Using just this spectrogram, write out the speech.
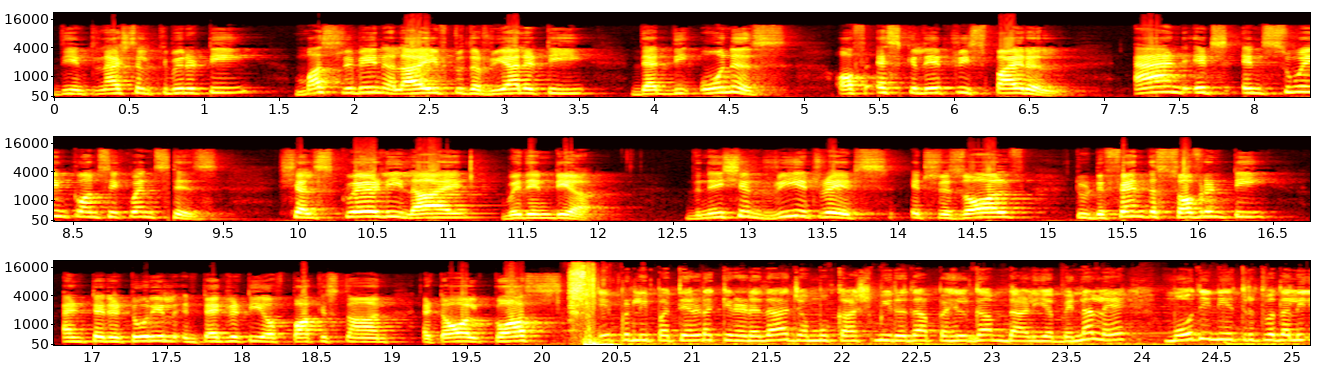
The international community must remain alive to the reality that the onus of escalatory spiral and its ensuing consequences shall squarely lie with India. The nation reiterates its resolve to defend the sovereignty and territorial integrity of Pakistan at all costs. April ಇಪ್ಪತ್ತೆರಡಕ್ಕೆ ನಡೆದ ಜಮ್ಮು ಕಾಶ್ಮೀರದ ಪೆಹಲ್ಗಾಮ್ ದಾಳಿಯ ಬೆನ್ನಲ್ಲೇ ಮೋದಿ ನೇತೃತ್ವದಲ್ಲಿ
